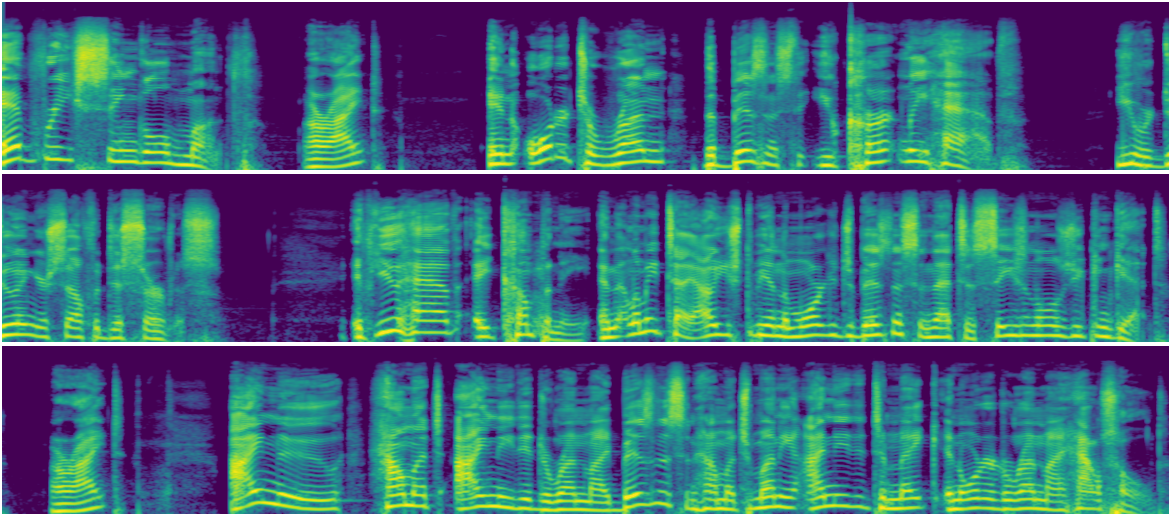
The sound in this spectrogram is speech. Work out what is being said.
every single month, all right, in order to run the business that you currently have, you are doing yourself a disservice. If you have a company, and let me tell you, I used to be in the mortgage business, and that's as seasonal as you can get, all right? I knew how much I needed to run my business and how much money I needed to make in order to run my household.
